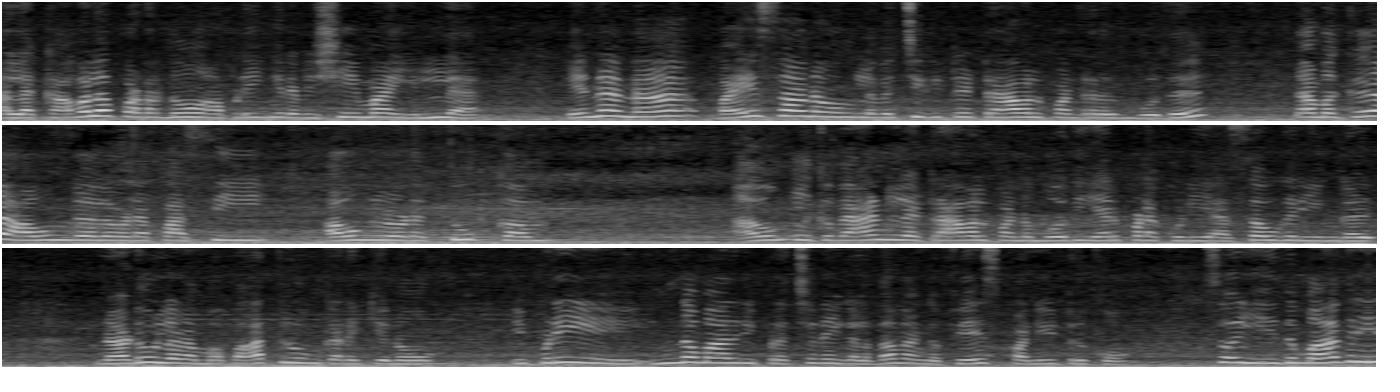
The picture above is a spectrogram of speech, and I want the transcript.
அல்ல கவலைப்படணும் அப்படிங்கிற விஷயமா இல்லை. என்னென்னா வயசானவங்களை வச்சுக்கிட்டு ட்ராவல் பண்ணுறது போது நமக்கு அவங்களோட பசி அவங்களோட தூக்கம் அவங்களுக்கு வேனில் ட்ராவல் பண்ணும்போது ஏற்படக்கூடிய அசௌகரியங்கள் நடுவில் நம்ம பாத்ரூம் கிடைக்கணும் இப்படி இந்த மாதிரி பிரச்சனைகளை தான் நாங்கள் ஃபேஸ் பண்ணிகிட்ருக்கோம் இருக்கோம். ஸோ இது மாதிரி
